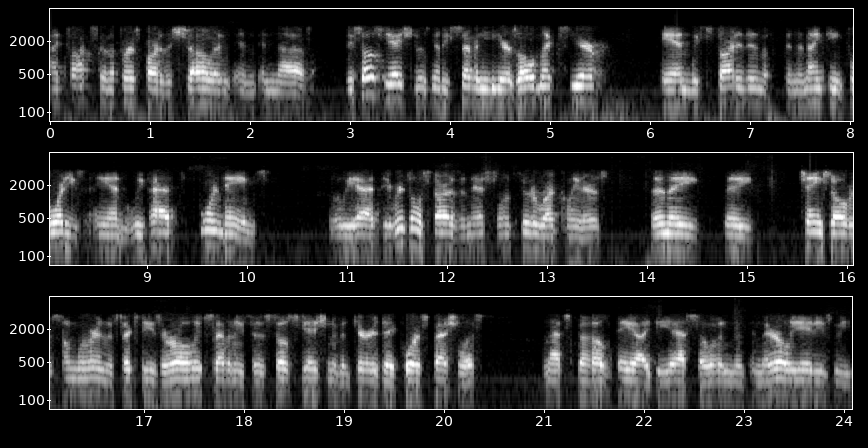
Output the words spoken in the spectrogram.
I talked in the first part of the show, and, and, and uh, the association is going to be 70 years old next year, and we started in the in the 1940s, and we've had four names we had the original start as the National Institute of Rug Cleaners. Then they they changed over somewhere in the 60s or early 70s to the Association of Interior Decor Specialists, and that's spelled AIDS. So in the, in the early 80s, we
